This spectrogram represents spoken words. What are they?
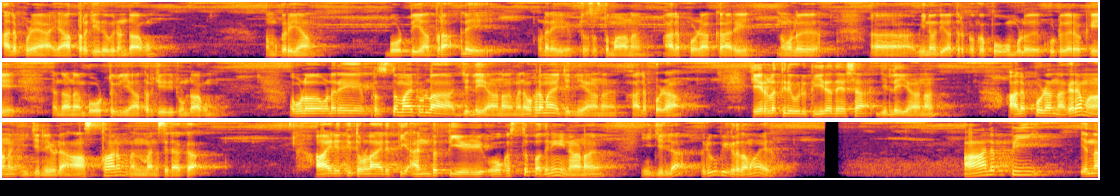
ആലപ്പുഴ യാത്ര ചെയ്തവരുണ്ടാകും. നമുക്കറിയാം ബോട്ട് യാത്ര അല്ലേ? വളരെ പ്രശസ്തമാണ്. ആലപ്പുഴക്കാരെ നമ്മൾ വിനോദയാത്രക്കൊക്കെ പോകുമ്പോൾ കൂട്ടുകാരൊക്കെ എന്താണ് ബോട്ടിൽ യാത്ര ചെയ്തിട്ടുണ്ടാകും. അപ്പോൾ വളരെ പ്രശസ്തമായിട്ടുള്ള ജില്ലയാണ് മനോഹരമായ ജില്ലയാണ് ആലപ്പുഴ. കേരളത്തിലെ ഒരു തീരദേശ ജില്ലയാണ്. ആലപ്പുഴ നഗരമാണ് ഈ ജില്ലയുടെ ആസ്ഥാനം എന്ന് മനസ്സിലാക്കുക. ആയിരത്തി തൊള്ളായിരത്തി അൻപത്തി ഏഴ് ഓഗസ്റ്റ് പതിനേഴിനാണ് ഈ ജില്ല രൂപീകൃതമായത്. ആലപ്പി എന്ന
